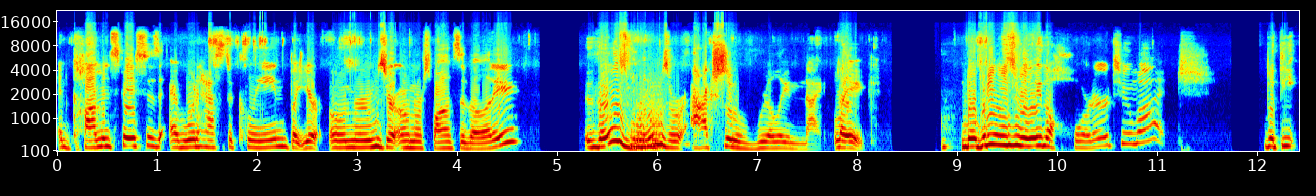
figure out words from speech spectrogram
and common spaces everyone has to clean, but your own room's your own responsibility. Those hmm. rooms were actually really nice. Like nobody was really the hoarder too much, but the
